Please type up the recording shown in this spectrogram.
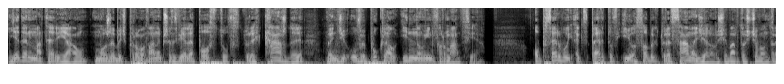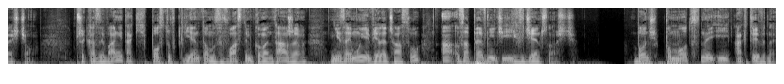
jeden materiał może być promowany przez wiele postów, z których każdy będzie uwypuklał inną informację. Obserwuj ekspertów i osoby, które same dzielą się wartościową treścią. Przekazywanie takich postów klientom z własnym komentarzem nie zajmuje wiele czasu, a zapewni Ci ich wdzięczność. Bądź pomocny i aktywny.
